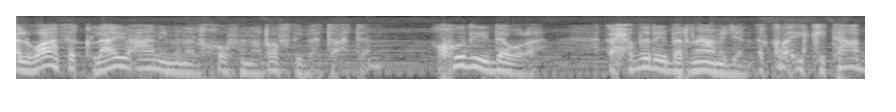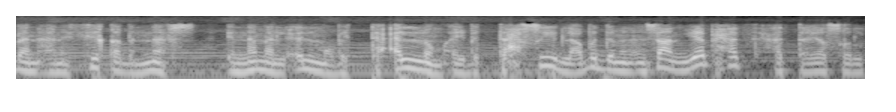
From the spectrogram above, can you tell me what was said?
الواثق لا يعاني من الخوف من الرفض بتاتا. خذي دورة. احضري برنامجا. اقرأي كتابا عن الثقة بالنفس. إنما العلم بالتعلم أي بالتحصيل لابد من إنسان يبحث حتى يصل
